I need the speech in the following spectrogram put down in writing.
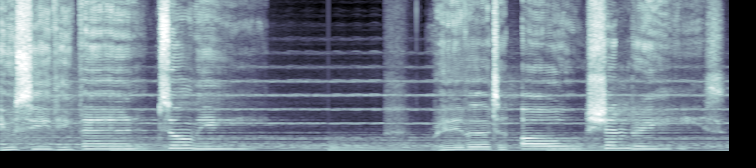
breeze. I can't let go of these knees.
